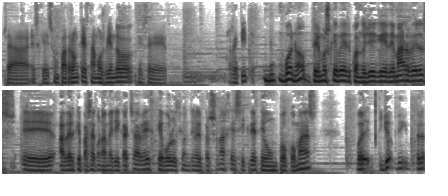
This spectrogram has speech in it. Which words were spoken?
O sea, es que es un patrón que estamos viendo que se repite. Bueno, tenemos que ver cuando llegue de Marvels, eh, a ver qué pasa con América Chávez, qué evolución tiene el personaje, si crece un poco más. Pues yo, pero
